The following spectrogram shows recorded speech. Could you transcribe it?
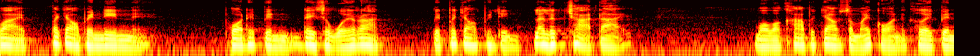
ว่าพระเจ้าเป็นดินเนี่ยพอได้เป็นได้สวยราช เป็นพระเจ้าเป็นดินและลึกชาติได้บอกว่าข้าพระเจ้าสมัยก่อนเคยเป็น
